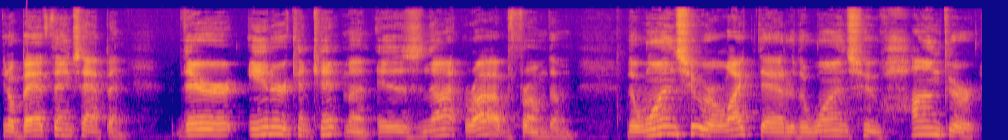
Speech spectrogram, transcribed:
you know, bad things happen, their inner contentment is not robbed from them. The ones who are like that are the ones who hunger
